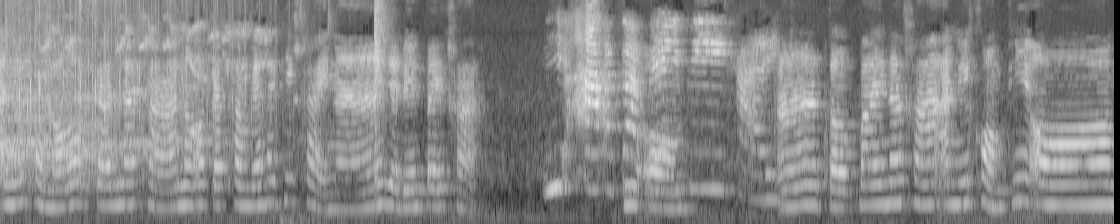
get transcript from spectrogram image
อันนี้ของน้องออกัสนะคะ น้องออกัสทำไว้ให้พี่ไข่นะ อย่าเดินไปค่ะ พี่อาจจะเป็นพี่ไข่อ่า ต่อไปนะคะ อันนี้ของพี่ออม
